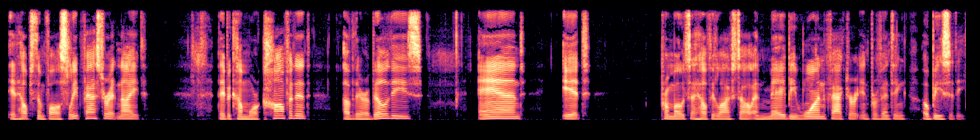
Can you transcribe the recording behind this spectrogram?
It helps them fall asleep faster at night. They become more confident of their abilities. And it promotes a healthy lifestyle and may be one factor in preventing obesity.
